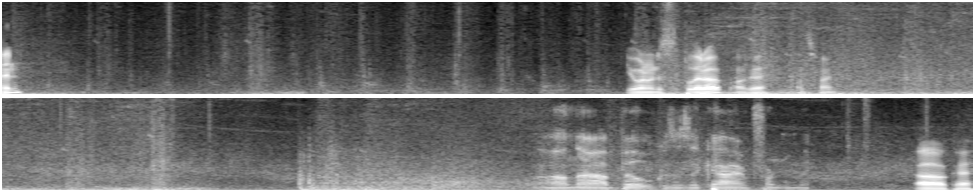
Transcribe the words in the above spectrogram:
in. You wanted to split up? Okay, that's fine. Oh no, I built because there's a guy in front of me. Oh, okay.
